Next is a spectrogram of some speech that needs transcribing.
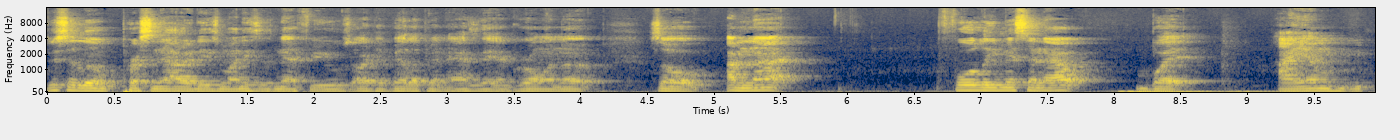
just a little personalities my nieces and nephews are developing as they are growing up. So I'm not fully missing out, but I am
